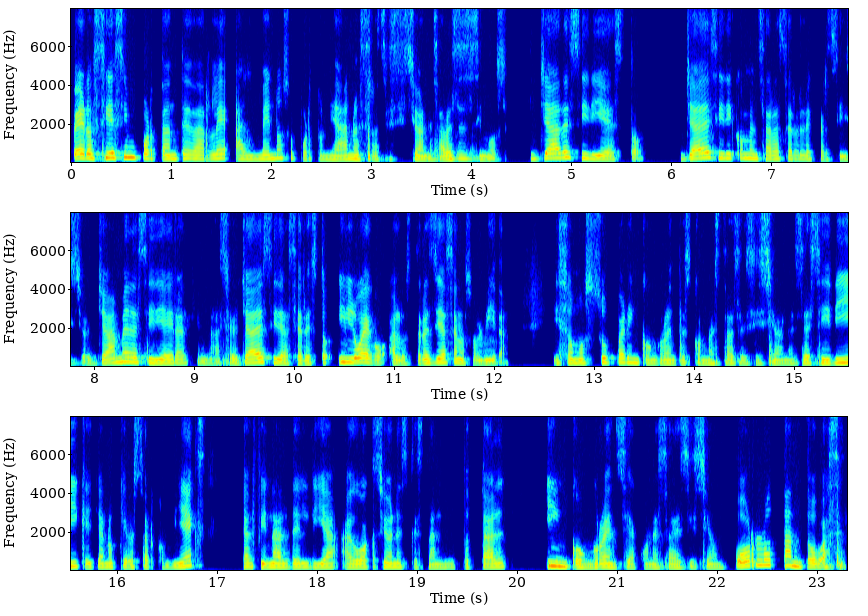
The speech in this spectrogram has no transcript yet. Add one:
pero sí es importante darle al menos oportunidad a nuestras decisiones. A veces decimos, ya decidí esto, ya decidí comenzar a hacer el ejercicio, ya me decidí a ir al gimnasio, ya decidí hacer esto y luego a los tres días se nos olvida y somos súper incongruentes con nuestras decisiones. Decidí que ya no quiero estar con mi ex y al final del día hago acciones que están en total incongruencia con esa decisión. Por lo tanto, va a ser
